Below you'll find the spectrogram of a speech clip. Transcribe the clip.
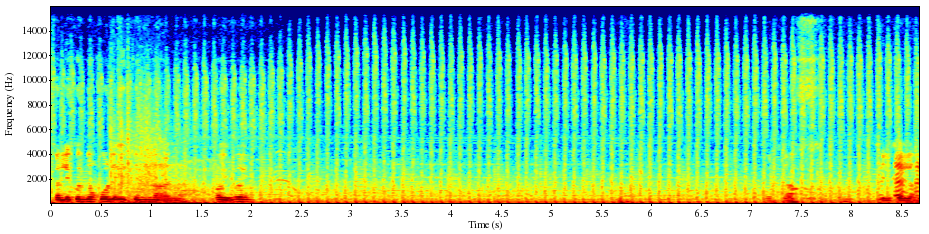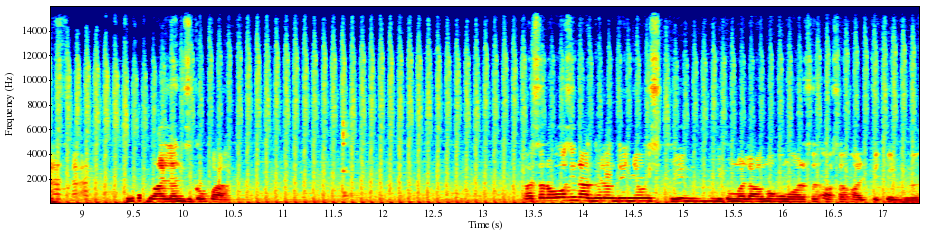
Sa likod ng kulay itim na ano. Oy, oy. Wait lang. Chill ka lang. balance ko pa. Nasa ako kasi nagalaw din yung screen. Hindi ko malaman kung asa, asang altitude na.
